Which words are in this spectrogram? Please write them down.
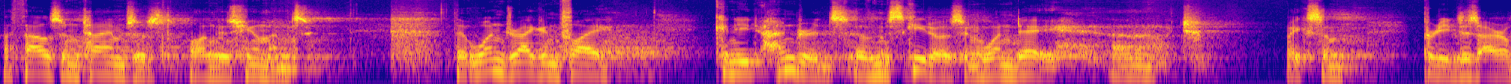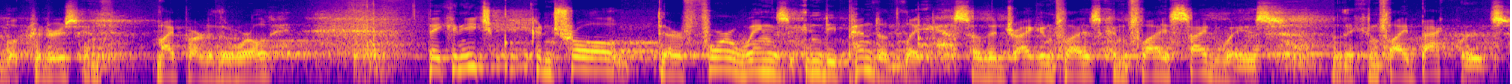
a thousand times as long as humans. That one dragonfly can eat hundreds of mosquitoes in one day, uh, which makes them pretty desirable critters in my part of the world. They can each control their four wings independently, so the dragonflies can fly sideways, they can fly backwards.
